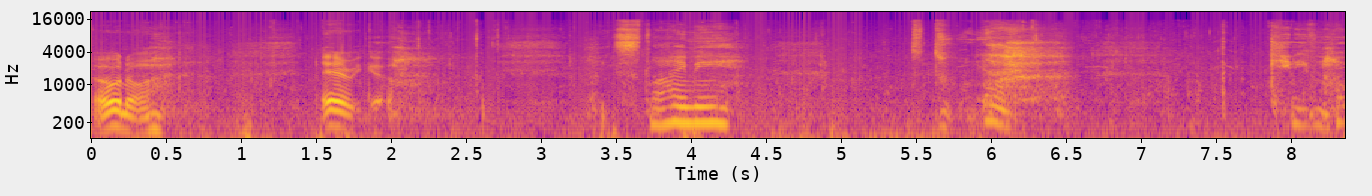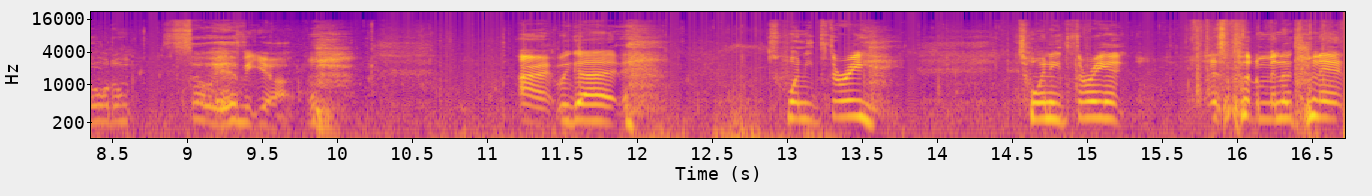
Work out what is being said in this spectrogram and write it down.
Hold on. There we go. Slimy. Can't even hold them. So heavy, y'all. All right, we got 23. 23. Let's put them in the net.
